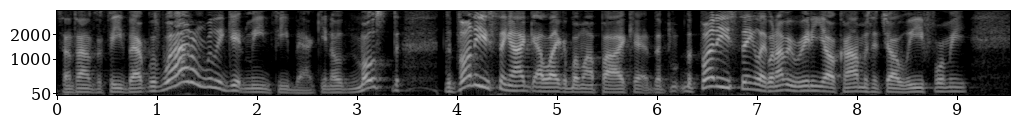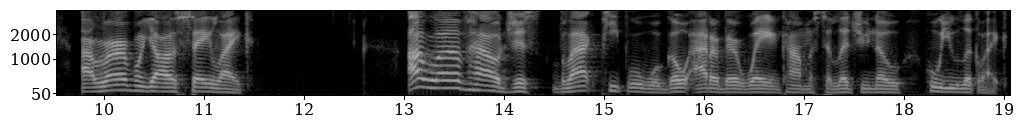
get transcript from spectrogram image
Sometimes the feedback was, well, I don't really get mean feedback. You know, most, the funniest thing I, I like about my podcast, the, the funniest thing, like when I be reading y'all comments that y'all leave for me, I love when y'all say like, I love how just black people will go out of their way in comments to let you know who you look like.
